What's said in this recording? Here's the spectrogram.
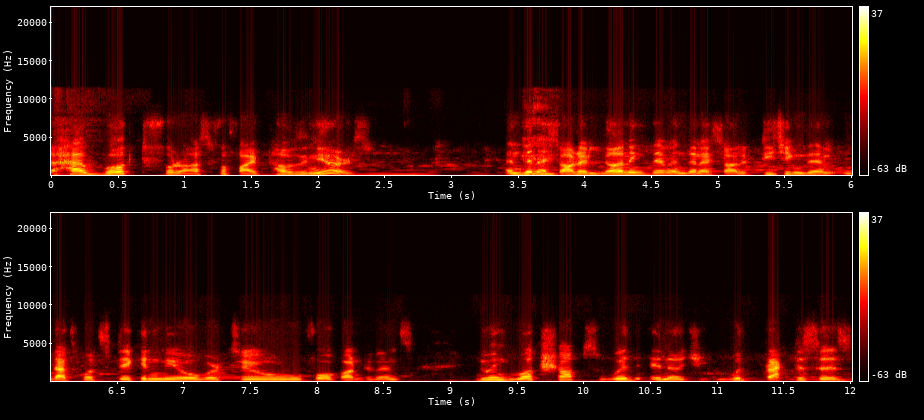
have worked for us for 5000 years and then I hmm started learning them and then I started teaching them and that's what's taken me over to four continents doing workshops with energy with practices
